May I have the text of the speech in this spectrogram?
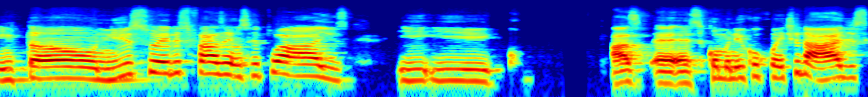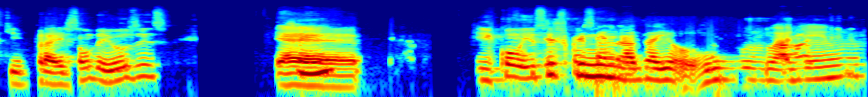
Então, nisso eles fazem os rituais e, e as, é, é se comunicam com entidades que para eles são deuses. É, e com isso. Discriminados aí, os ladinos.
